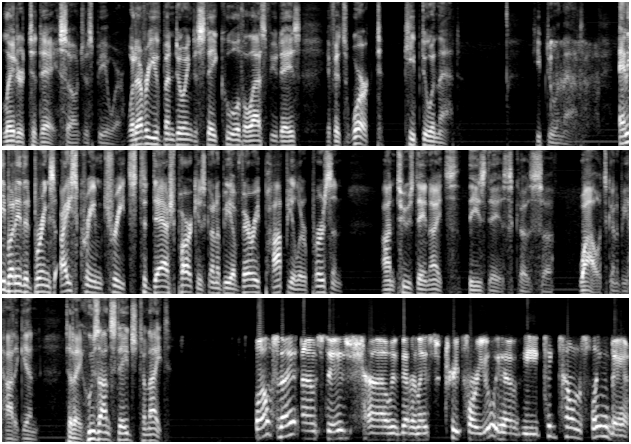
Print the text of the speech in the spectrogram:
later today. So just be aware. Whatever you've been doing to stay cool the last few days, if it's worked, keep doing that. Keep doing that anybody that brings ice cream treats to Dash Park is going to be a very popular person on Tuesday nights these days because, uh, wow, it's going to be hot again today. Who's on stage tonight? Well, tonight on stage, uh, we've got a nice treat for you. We have the Pigtown Fling Band.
